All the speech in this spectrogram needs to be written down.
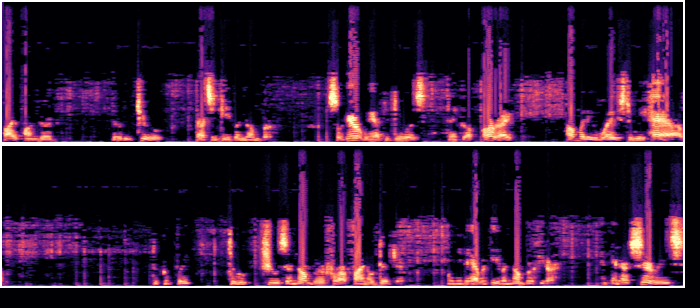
532, that's an even number. So here what we had to do is think of, all right, how many ways do we have to complete, to choose a number for our final digit? We need to have an even number here. And in our series,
